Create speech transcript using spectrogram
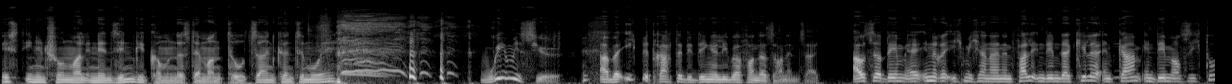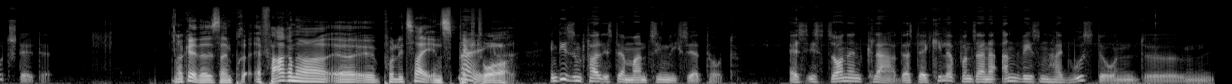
Ist Ihnen schon mal in den Sinn gekommen, dass der Mann tot sein könnte, Mouet? Oui, Monsieur. Aber ich betrachte die Dinge lieber von der Sonnenseite. Außerdem erinnere ich mich an einen Fall, in dem der Killer entkam, indem er sich totstellte. Okay, das ist ein erfahrener äh, Na, Polizeiinspektor. egal. In diesem Fall ist der Mann ziemlich sehr tot. Es ist sonnenklar, dass der Killer von seiner Anwesenheit wusste und... ähm,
